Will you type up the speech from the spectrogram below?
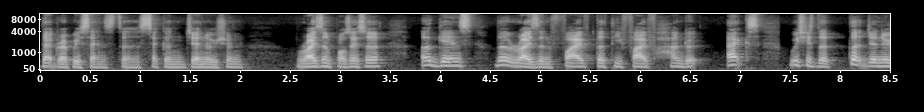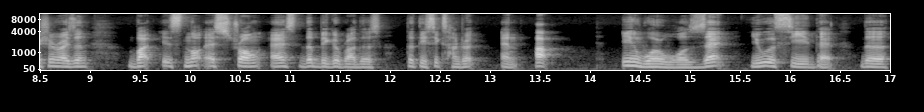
that represents the second generation Ryzen processor against the Ryzen 5 3500X which is the third generation Ryzen but it's not as strong as the bigger brothers 3600 and up. In World War Z, you will see that the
